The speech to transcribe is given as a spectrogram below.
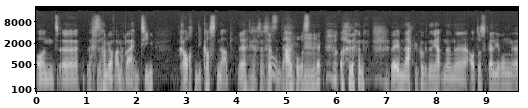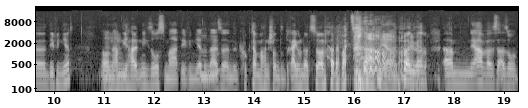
Und äh, das haben wir auf einmal bei einem Team, rauchten die Kosten ab. Ne? Was ist denn da los? Mhm. Ne? Und dann haben wir eben nachgeguckt und die hatten eine Autoskalierung äh, definiert und mhm. haben die halt nicht so smart definiert. Mhm. Und als wir geguckt haben, waren schon so 300 Server dabei zu starten. Ah, ja. Okay. Gesagt, ähm, ja, was also,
